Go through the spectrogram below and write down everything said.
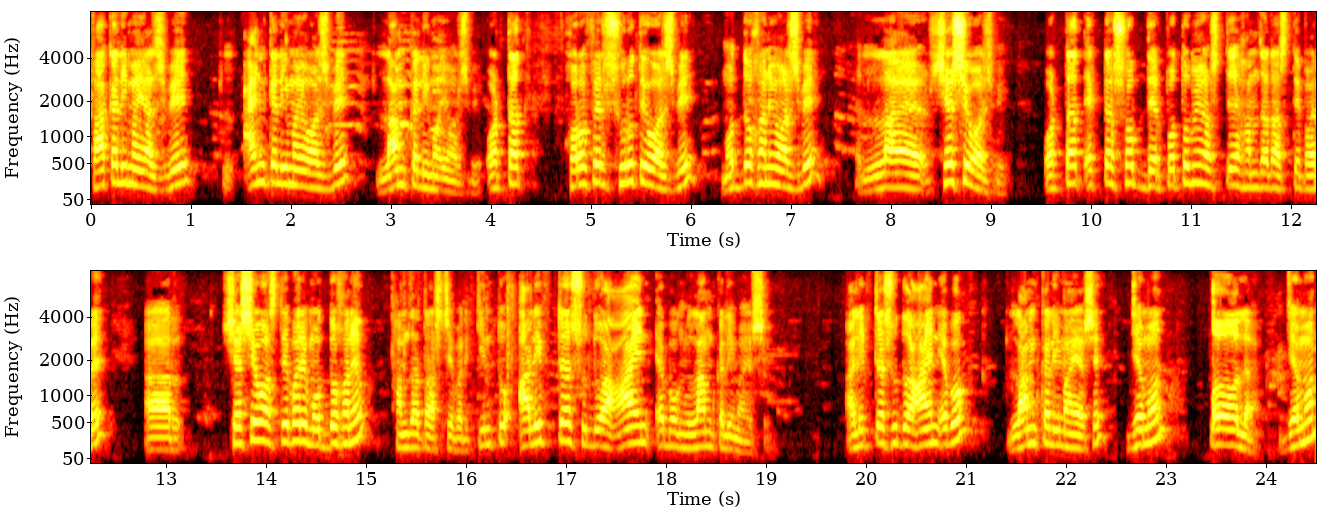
ফা কালিমায় আসবে, আইন কালিমায়ও আসবে, লাম কালিমায়ও আসবে। অর্থাৎ হরফের শুরুতেও আসবে, মধ্যখানেও আসবে শেষেও আসবে। অর্থাৎ একটা শব্দের প্রথমেও আসতে হামজাটা আসতে পারে, আর শেষেও আসতে পারে, মধ্যখানেও হামজাটা আসতে পারে। কিন্তু আলিফটা শুধু আইন এবং লাম কালিমায় আসে। আলিফটা শুধু আইন এবং লাম কালিমায় আসে। যেমন অলা যেমন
